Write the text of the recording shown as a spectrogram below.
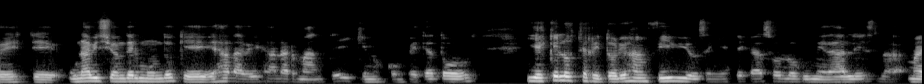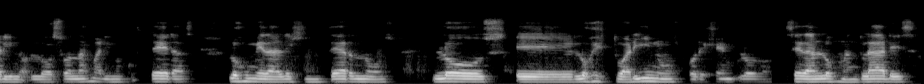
este, una visión del mundo que es a la vez alarmante y que nos compete a todos, y es que los territorios anfibios, en este caso los humedales, la marino, las zonas marino-costeras, los humedales internos, los, eh, los estuarinos, por ejemplo, se dan los manglares,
